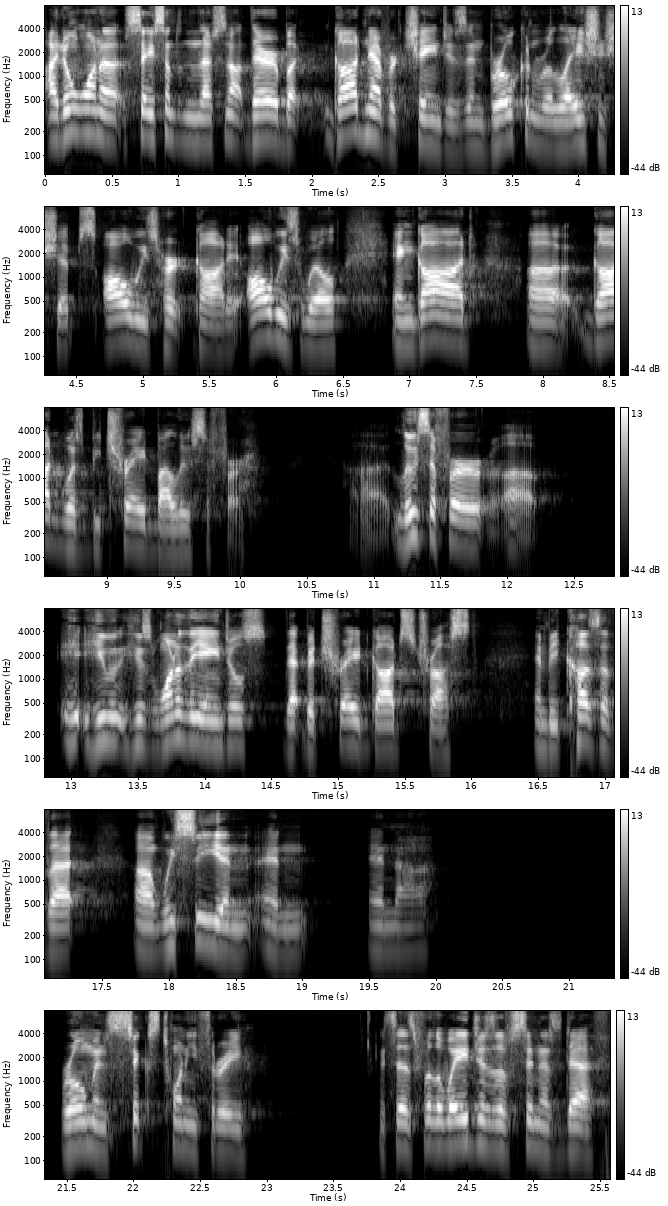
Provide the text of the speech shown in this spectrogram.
I don't want to say something that's not there, but God never changes. And broken relationships always hurt God. It always will. And God, uh, God was betrayed by Lucifer. Uh, Lucifer, uh, he, he was one of the angels that betrayed God's trust. And because of that, uh, we see in, in, in uh, Romans 6.23, it says, For the wages of sin is death.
